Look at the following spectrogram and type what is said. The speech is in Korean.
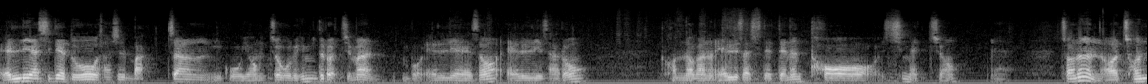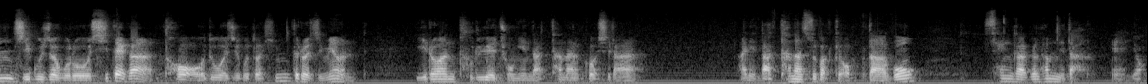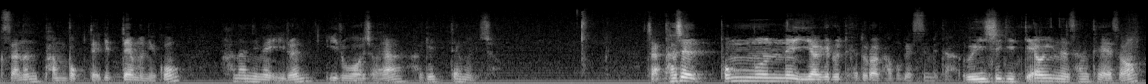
엘리야 시대도 사실 막장이고 영적으로 힘들었지만 뭐 엘리야에서 엘리사로 건너가는 엘리사 시대 때는 더 심했죠. 예. 저는 어, 전 지구적으로 시대가 더 어두워지고 더 힘들어지면 이러한 부류의 종이 나타날 것이라 아니 나타날 수밖에 없다고 생각을 합니다. 예, 역사는 반복되기 때문이고 하나님의 일은 이루어져야 하기 때문이죠. 자, 다시 본문의 이야기로 되돌아가 보겠습니다. 의식이 깨어있는 상태에서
